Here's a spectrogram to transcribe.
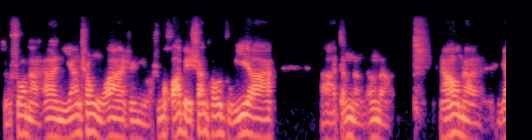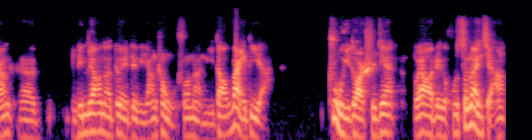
就说呢啊，你杨成武啊是有什么华北山头主义啦，啊等等等等，然后呢杨呃。林彪呢对这个杨成武说呢：“你到外地啊，住一段时间，不要这个胡思乱想，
